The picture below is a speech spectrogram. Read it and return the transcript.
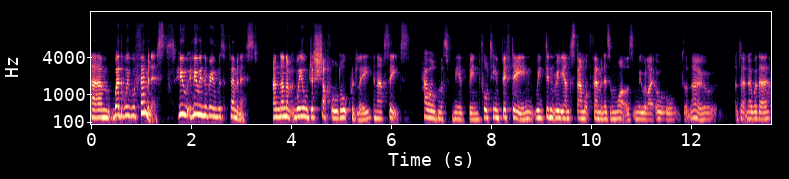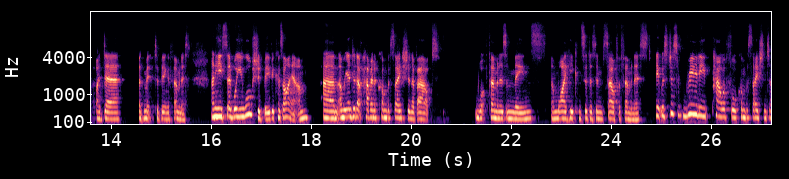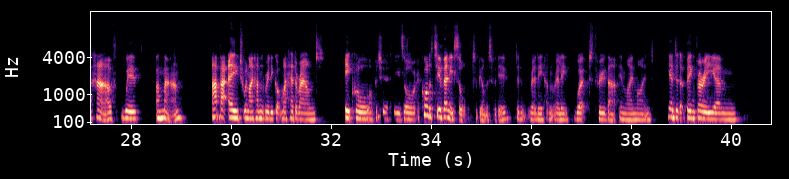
um, whether we were feminists. Who who in the room was a feminist? and none of we all just shuffled awkwardly in our seats. How old must we have been? 14 15 we didn't really understand what feminism was and we were like oh don't know. I don't know whether i dare admit to being a feminist. And he said well you all should be because i am. Um, and we ended up having a conversation about what feminism means and why he considers himself a feminist. It was just a really powerful conversation to have with a man at that age when i hadn't really got my head around equal opportunities or equality of any sort to be honest with you. Didn't really hadn't really worked through that in my mind. He ended up being very um,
